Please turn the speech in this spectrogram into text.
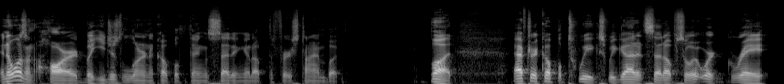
and it wasn't hard, but you just learn a couple things setting it up the first time. But but after a couple tweaks, we got it set up so it worked great.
